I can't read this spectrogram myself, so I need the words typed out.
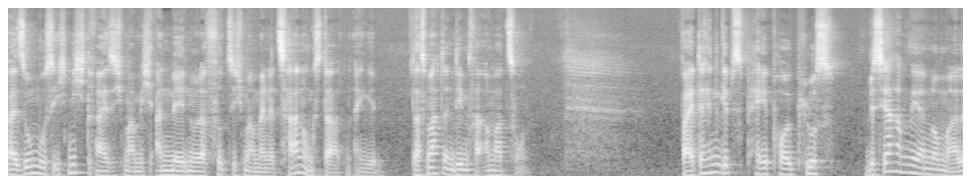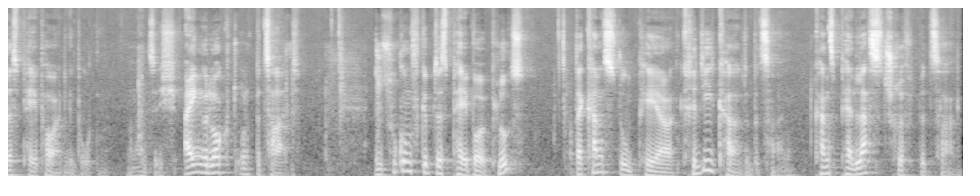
weil so muss ich nicht 30 Mal mich anmelden oder 40 Mal meine Zahlungsdaten eingeben. Das macht in dem Fall Amazon. Weiterhin gibt es PayPal Plus. Bisher haben wir ja ein normales PayPal angeboten. Man hat sich eingeloggt und bezahlt. In Zukunft gibt es PayPal Plus. Da kannst du per Kreditkarte bezahlen, kannst per Lastschrift bezahlen.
